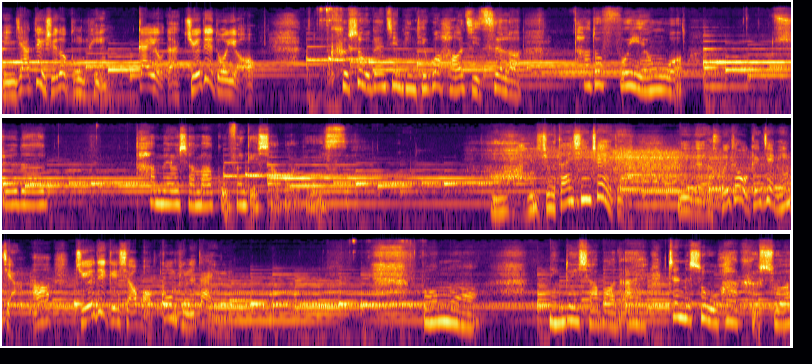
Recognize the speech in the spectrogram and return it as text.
尹家对谁都公平，该有的绝对都有。可是我跟建平提过好几次了，他都敷衍我，觉得他没有想把股份给小宝的意思。哦，你就担心这个呀？那个，回头我跟建平讲啊，绝对给小宝公平的待遇。伯母。您对小宝的爱真的是无话可说，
